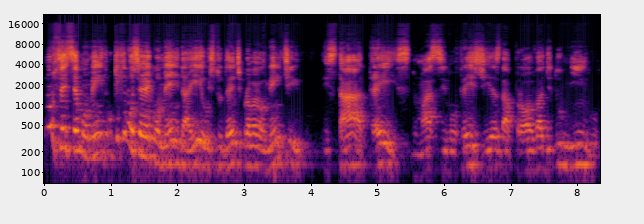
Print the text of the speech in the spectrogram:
Não sei se é momento. O que, que você recomenda aí? O estudante provavelmente está a três, no máximo três dias da prova de domingo.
